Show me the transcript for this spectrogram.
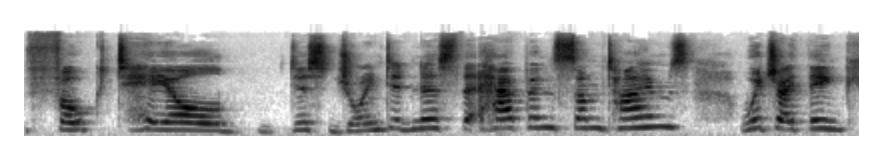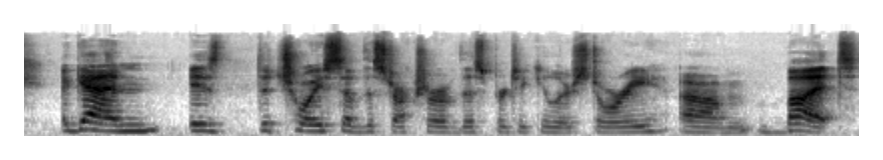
folk tale disjointedness that happens sometimes, which I think, again, is the choice of the structure of this particular story. Um, but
